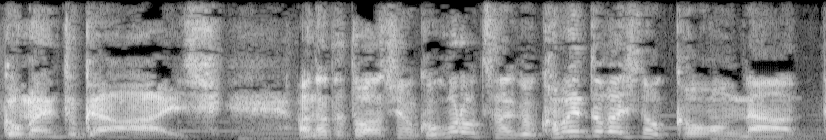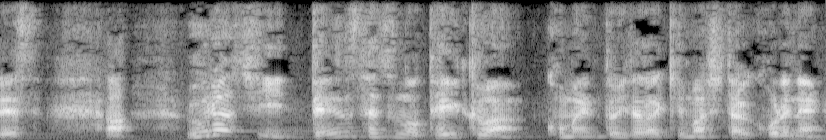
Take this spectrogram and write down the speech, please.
コメント返し。あなたと私の心をつなぐコメント返しのコーナーです。あ、浦氏伝説のテイクワンコメントいただきました。これね、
